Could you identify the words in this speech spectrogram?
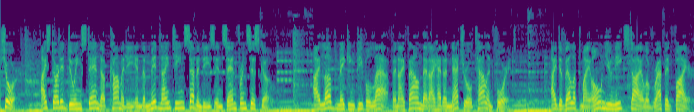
Sure. I started doing stand up comedy in the mid 1970s in San Francisco. I loved making people laugh and I found that I had a natural talent for it. I developed my own unique style of rapid fire,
